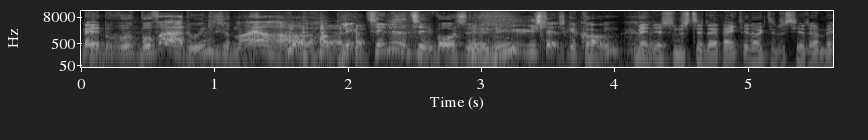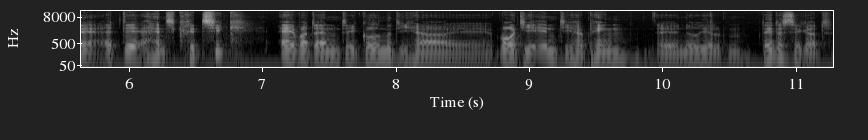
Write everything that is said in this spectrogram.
Men, men, hvorfor har du ikke ligesom mig har, har blind tillid til vores øh, nye islandske konge? men jeg synes, det er rigtigt nok, det du siger der med, at det, hans kritik af, hvordan det er gået med de her, øh, hvor de er endt, de her penge, øh, nødhjælpen, det er der sikkert,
